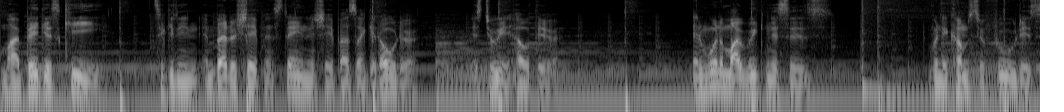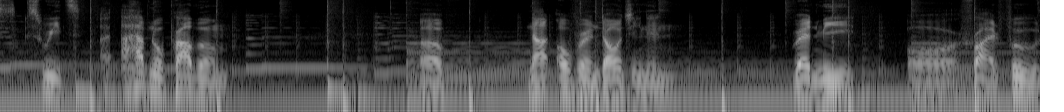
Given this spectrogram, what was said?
my biggest key to getting in better shape and staying in shape as I get older is to eat healthier. And one of my weaknesses when it comes to food is sweets. I, I have no problem of not overindulging in red meat or fried food.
